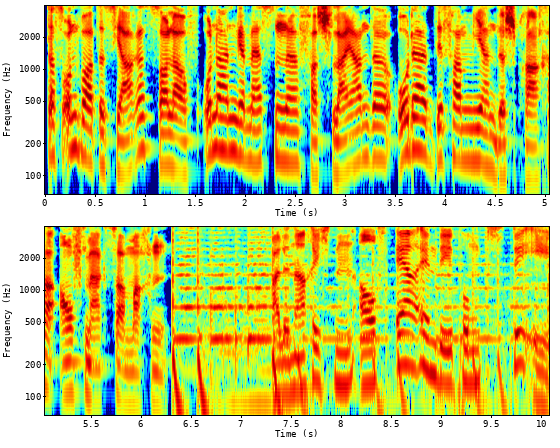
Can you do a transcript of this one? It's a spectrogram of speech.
Das Unwort des Jahres soll auf unangemessene, verschleiernde oder diffamierende Sprache aufmerksam machen. Alle Nachrichten auf rnd.de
